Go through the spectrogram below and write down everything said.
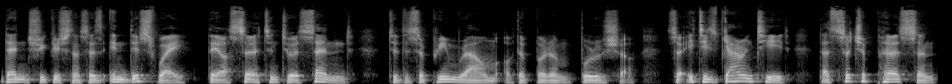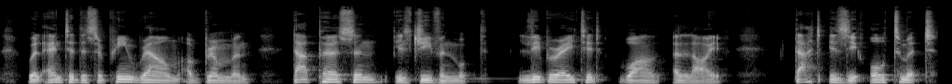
Then Sri Krishna says, in this way, they are certain to ascend to the supreme realm of the Param Purusha. So it is guaranteed that such a person will enter the supreme realm of Brahman. That person is Jivan Mukt, liberated while alive. That is the ultimate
